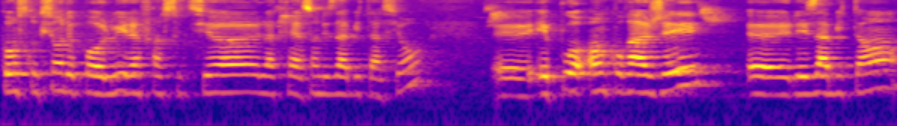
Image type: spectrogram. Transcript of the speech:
construction de Port-Louis, l'infrastructure, la création des habitations, et pour encourager les habitants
